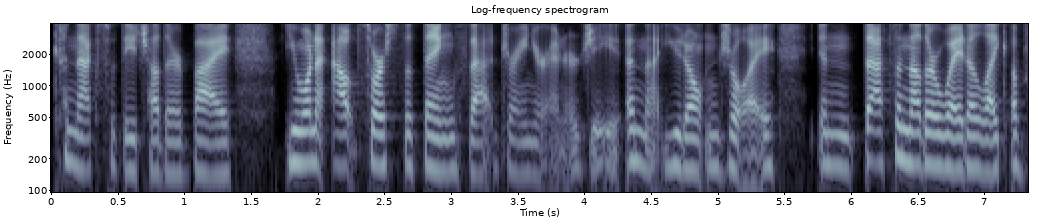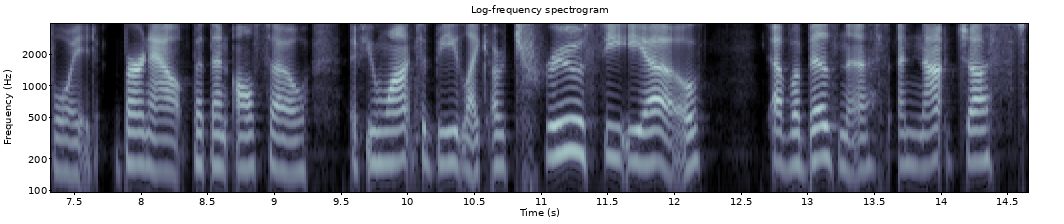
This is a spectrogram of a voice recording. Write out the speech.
connects with each other by you want to outsource the things that drain your energy and that you don't enjoy. And that's another way to like avoid burnout but then also if you want to be like a true CEO of a business and not just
